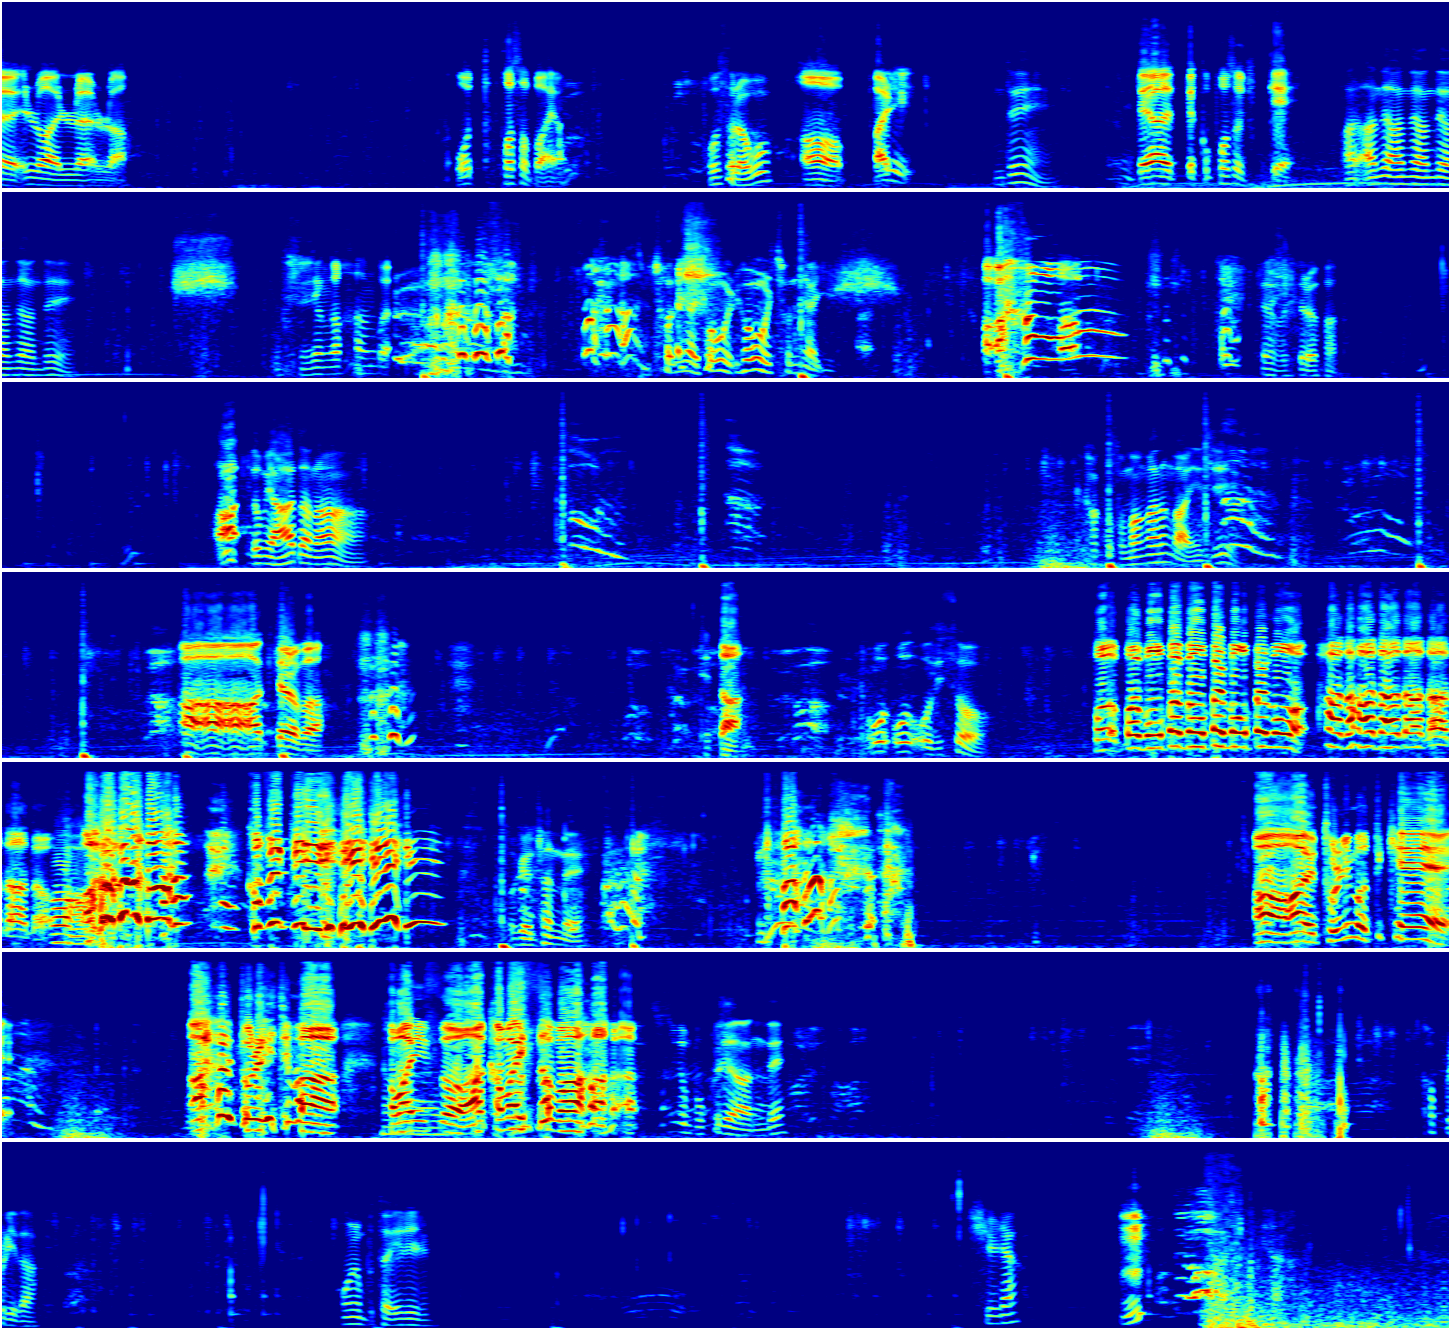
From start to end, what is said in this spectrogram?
네, 일로와, 일로와, 일로와. 옷 벗어봐요. 벗으라고? 어, 빨리. 안 돼 내가 내 거 벗어줄게. 아, 안 돼 안 돼 안 돼 안 돼 안돼 무슨 생각하는 거야? 쳤냐 형을 형을 쳤냐 이씨 아, 들어봐 들어봐 아 너무 야하잖아 갖고 도망가는 거 아니지? 아, 아, 아, 아, 기다려봐. 됐다. 옷, 옷 어딨어? 어, 빨리 먹어, 빨리 먹어, 빨리 먹어, 빨리 먹어. 하나, 더, 하나, 더, 하나, 더, 하나, 더. 어. 커플티! 어 괜찮네 아, 아, 돌리면 어떡해. 아, 돌리지 마. 가만히 있어. 아, 가만히 있어봐. 지금 복구지 않았는데? 커플이다 오늘부터 1일 실력? 응? 야,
